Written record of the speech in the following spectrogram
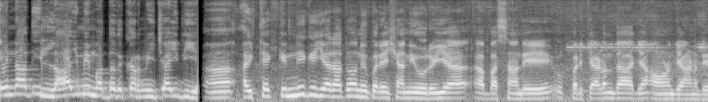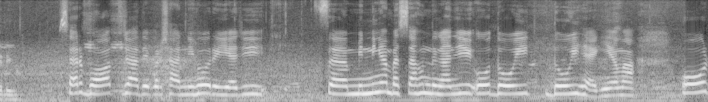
ਇਹਨਾਂ ਦੀ ਲਾਜ਼ਮੀ ਮਦਦ ਕਰਨੀ ਚਾਹੀਦੀ ਹੈ। ਇੱਥੇ ਕਿੰਨੀ ਕੁ ਜ਼ਿਆਦਾ ਤੁਹਾਨੂੰ ਪਰੇਸ਼ਾਨੀ ਹੋ ਰਹੀ ਆ ਬੱਸਾਂ ਦੇ ਉੱਪਰ ਚੜਨ ਦਾ ਜਾਂ ਆਉਣ ਜਾਣ ਦੇ ਲਈ? ਸਰ, ਬਹੁਤ ਜ਼ਿਆਦਾ ਪਰੇਸ਼ਾਨੀ ਹੋ ਰਹੀ ਹੈ ਜੀ। ਸ- ਮਿੰਨੀਆਂ ਬੱਸਾਂ ਹੁੰਦੀਆਂ ਜੀ, ਉਹ ਦੋ ਹੀ ਦੋ ਹੀ ਹੈਗੀਆਂ ਵਾ। ਉਹ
